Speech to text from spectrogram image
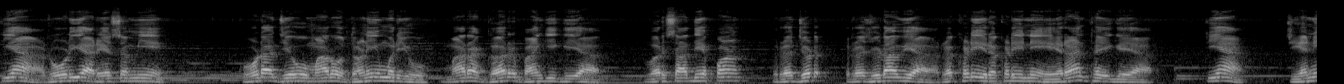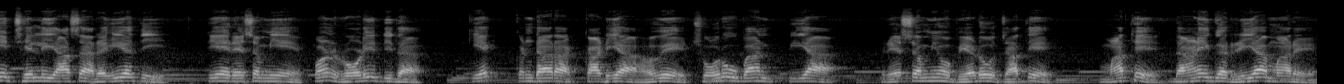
ત્યાં રોડિયા રેશમીએ. ઘોડા જેવો મારો ધણી મર્યો. મારા ઘર ભાંગી ગયા. વરસાદે પણ રજડ રજડાવ્યા. રખડી રખડીને હેરાન થઈ ગયા. ત્યાં જેની છેલ્લી આશા રહી હતી તે રેશમીએ પણ રોડી દીધા. કેક કંઢારા કાઢ્યા. હવે છોરું બાન પિયા રેશમિયો ભેડો જાતે માથે દાણીગર રિયા મારે.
